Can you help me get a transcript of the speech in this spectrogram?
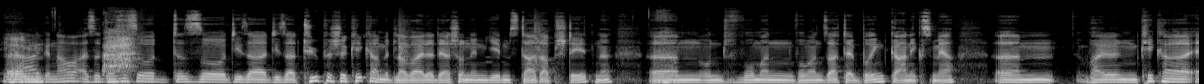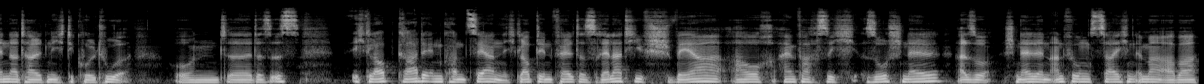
ja, ähm, genau. Also das ist so, das ist so dieser dieser typische Kicker mittlerweile, der schon in jedem Startup steht, ne? Ähm, und wo man wo man sagt, der bringt gar nichts mehr, ähm, weil ein Kicker ändert halt nicht die Kultur. Und äh, das ist ich glaube, gerade in Konzernen, ich glaube, denen fällt es relativ schwer, auch einfach sich so schnell, also schnell in Anführungszeichen immer, aber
